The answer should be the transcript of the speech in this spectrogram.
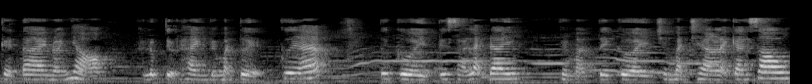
kể tai nói nhỏ. Lục Tiểu hành với mặt tươi cười áp, tươi cười tươi sáng lại đây, về mặt tươi cười trên mặt chàng lại càng sâu.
